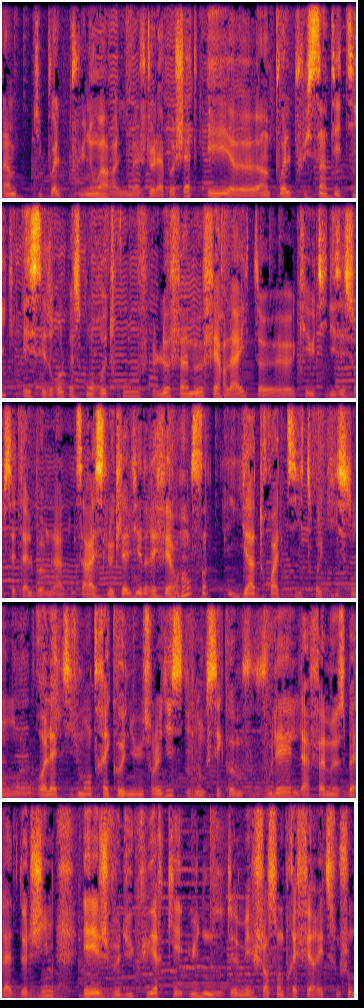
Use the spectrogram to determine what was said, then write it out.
un petit poil plus noir à l'image de la pochette et euh, un poil plus synthétique. Et c'est drôle parce qu'on retrouve le fameux Fairlight euh, qui est utilisé sur cet album là donc ça reste le clavier de référence il y a trois titres qui sont euh, relativement très connus sur le disque donc c'est comme vous voulez la fameuse balade de Jim et je veux du cuir qui est une de mes chansons préférées de Souchon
